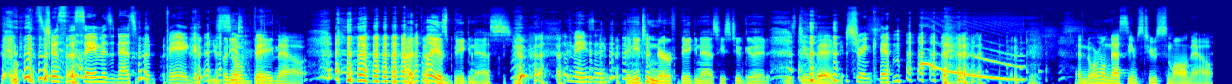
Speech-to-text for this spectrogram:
It's just the same as Ness, but big. He's But so he's big, big. now. I'd play as Big Ness. Amazing. They need to nerf Big Ness. He's too good. He's too big. Shrink him. and normal Ness seems too small now.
